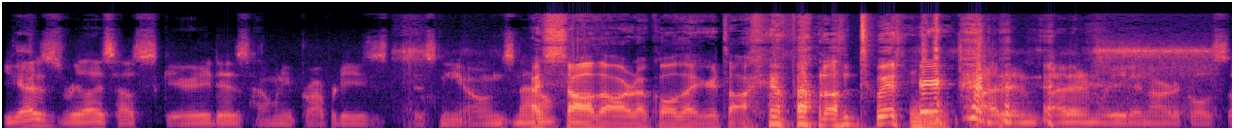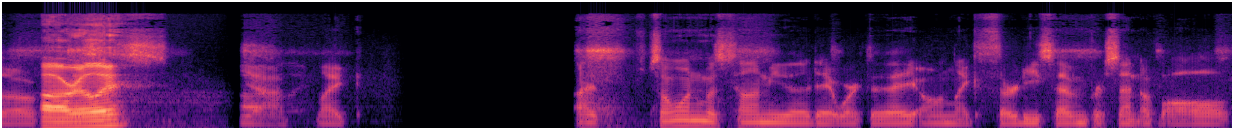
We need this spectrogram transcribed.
You guys realize how scary it is how many properties Disney owns now? I saw the article that you're talking about on Twitter. Mhm. I didn't. I didn't read an article, so. Oh, really? is- yeah, like. I someone was telling me the other day at work that they own like thirty-seven percent of all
